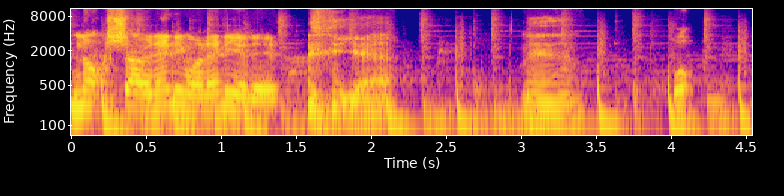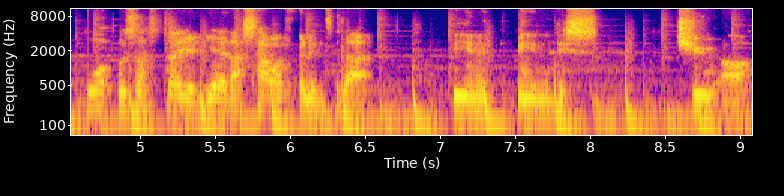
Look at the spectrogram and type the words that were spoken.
not showing anyone any of this. yeah. Man. What what was I saying? Yeah, that's how I fell into that. Being a, being this tutor,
